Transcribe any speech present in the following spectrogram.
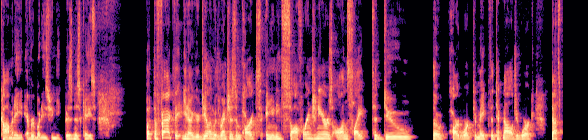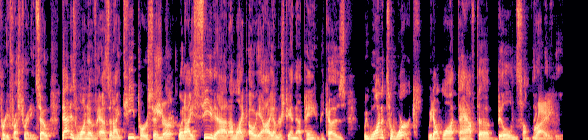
accommodate everybody's unique business case. But the fact that, you know, you're dealing with wrenches and parts and you need software engineers on site to do the hard work to make the technology work, that's pretty frustrating. So that is one of as an IT person, Sure. when I see that, I'm like, oh yeah, I understand that pain because we want it to work. We don't want to have to build something. Right, the- the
